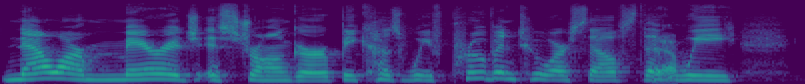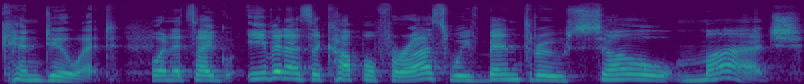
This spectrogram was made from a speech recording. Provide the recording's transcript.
now our marriage is stronger because we've proven to ourselves that Yeah. we can do it. When it's like even as a couple for us, we've been through so much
